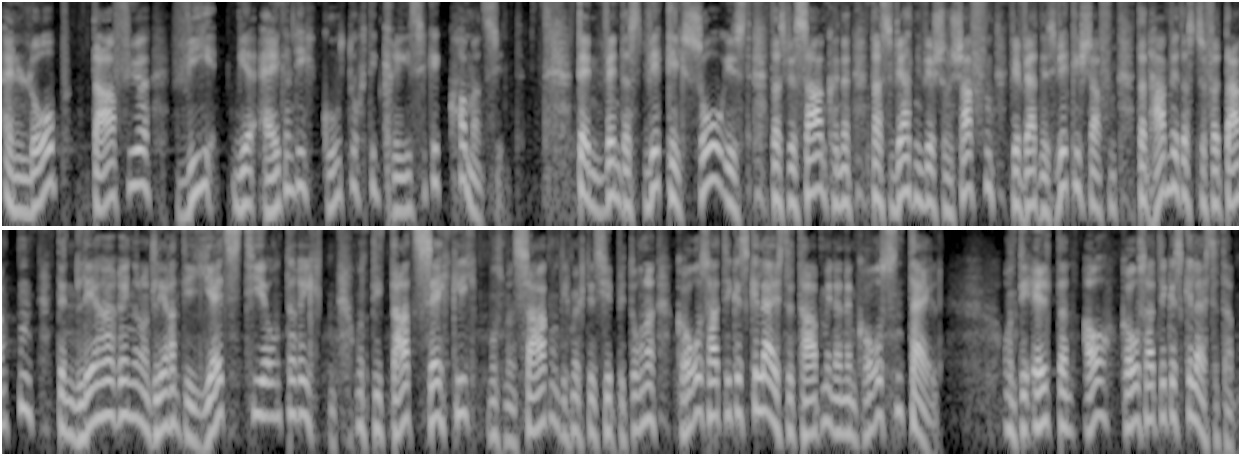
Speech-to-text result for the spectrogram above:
ein Lob dafür, wie wir eigentlich gut durch die Krise gekommen sind. Denn wenn das wirklich so ist, dass wir sagen können, das werden wir schon schaffen, wir werden es wirklich schaffen, dann haben wir das zu verdanken den Lehrerinnen und Lehrern, die jetzt hier unterrichten und die tatsächlich, muss man sagen, und ich möchte es hier betonen, Großartiges geleistet haben in einem großen Teil und die Eltern auch Großartiges geleistet haben.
